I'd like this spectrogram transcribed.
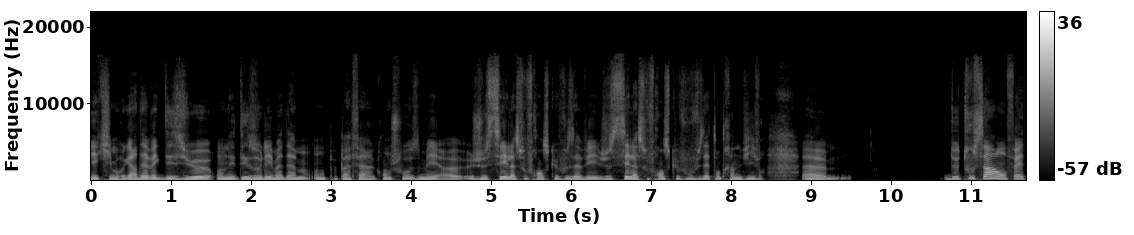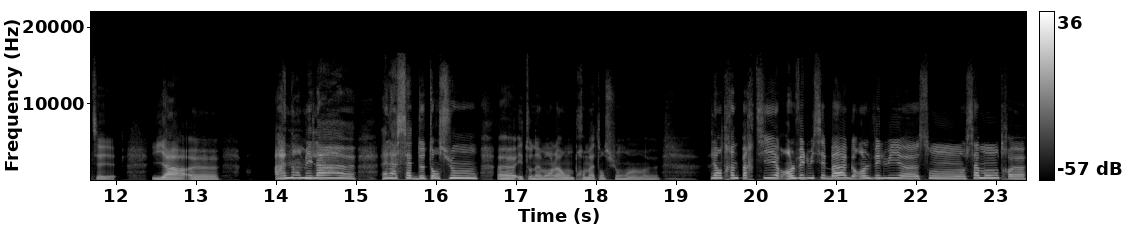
Et qui me regardaient avec des yeux On est désolé, madame, on ne peut pas faire grand-chose, mais je sais la souffrance que vous avez, je sais la souffrance que vous, vous êtes en train de vivre de tout ça, en fait, il y a euh, Ah non, mais là, euh, elle a 7 de tension. Euh, étonnamment, là, on prend ma tension. Hein, elle est en train de partir, enlevez-lui ses bagues, enlevez-lui son, sa montre,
